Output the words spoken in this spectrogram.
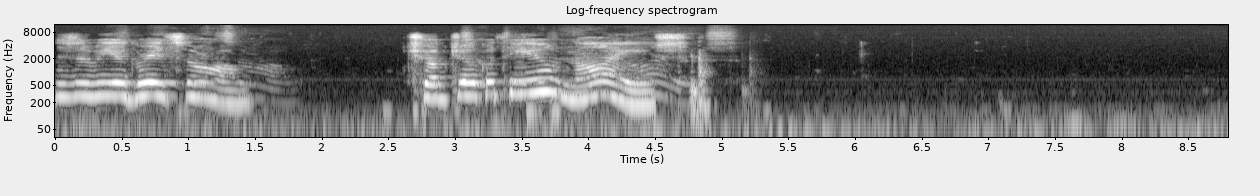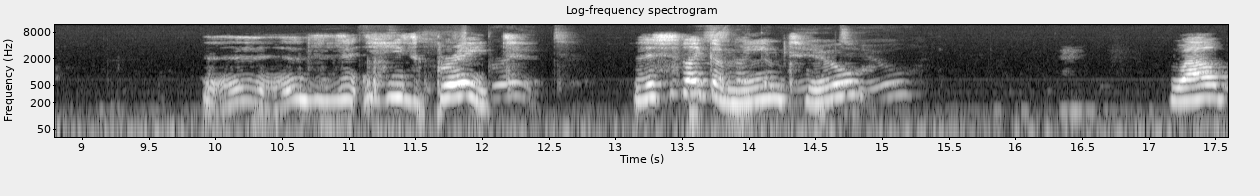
This would be a great song. Chug Jug with you? Nice. He's great. This is like a meme too. Well,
